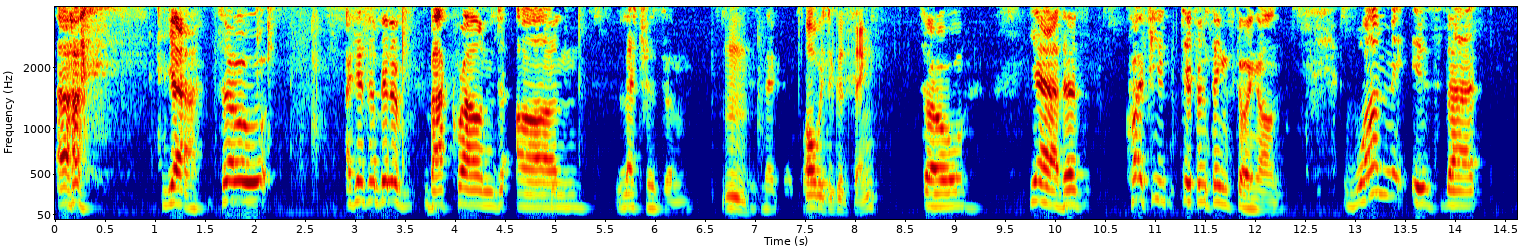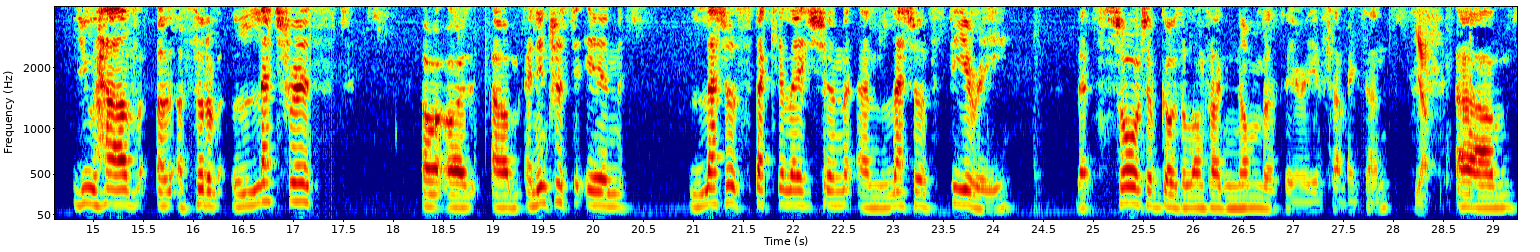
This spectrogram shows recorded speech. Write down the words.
Uh, yeah, so I guess a bit of background on letterism mm. is maybe always a good thing. So, yeah, there's quite a few different things going on. One is that you have a, a sort of letterist or, or um, an interest in letter speculation and letter theory that sort of goes alongside number theory, if that makes sense. Yep. Um,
